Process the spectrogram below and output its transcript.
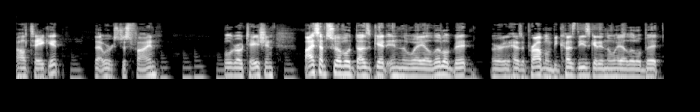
I'll take it. That works just fine full rotation. Bicep swivel does get in the way a little bit, or it has a problem because these get in the way a little bit.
